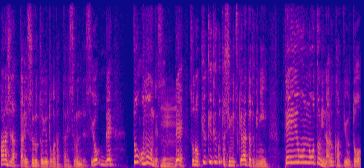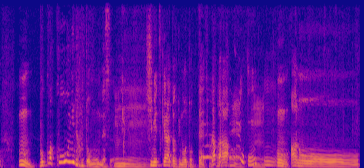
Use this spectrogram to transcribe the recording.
話だったりするというところだったりするんですよ。で、と思うんです。うんで、そのキュキュキュキュと締め付けられた時に、低音の音になるかというと、うん、僕は高音になると思うんです。うん締め付けられた時の音って。だから、そうんうん、あのー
